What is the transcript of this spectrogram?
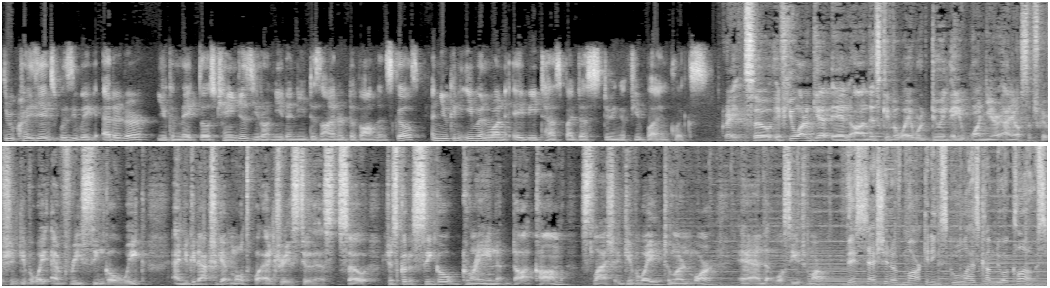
Through Crazy Egg's WYSIWYG editor, you can make those changes. You don't need any design or development skills. And you can even run A B tests by just doing a few button clicks. Great. So if you want to get in on this giveaway, we're doing a one year annual subscription giveaway every single week. And you can actually get multiple entries to this. So just go to singlegrain.com slash giveaway to learn more. And we'll see you tomorrow. This session of Marketing School has come to a close.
